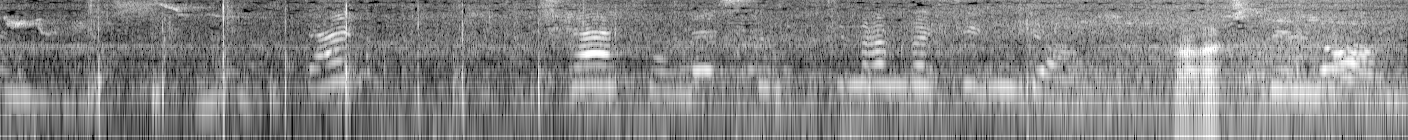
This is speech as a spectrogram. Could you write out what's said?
hands. Then, careful, there's something on my finger. Right. Belongs.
